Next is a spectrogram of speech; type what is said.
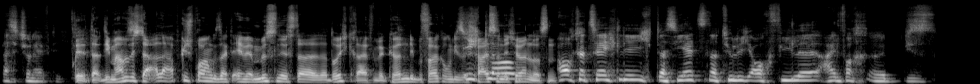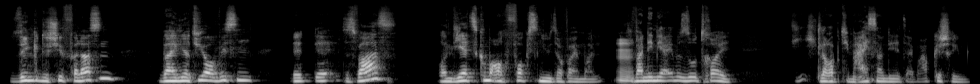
Das ist schon heftig. Die, die haben sich da alle abgesprochen und gesagt, ey, wir müssen jetzt da, da durchgreifen. Wir können die Bevölkerung diese Ich Scheiße glaub, nicht hören lassen. Auch tatsächlich, dass jetzt natürlich auch viele einfach äh, dieses sinkende Schiff verlassen, weil die natürlich auch wissen, der, der, das war's. Und jetzt kommen auch Fox News auf einmal. Mhm. Die waren dem ja immer so treu. Die, ich glaube, die meisten haben den jetzt einfach abgeschrieben.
